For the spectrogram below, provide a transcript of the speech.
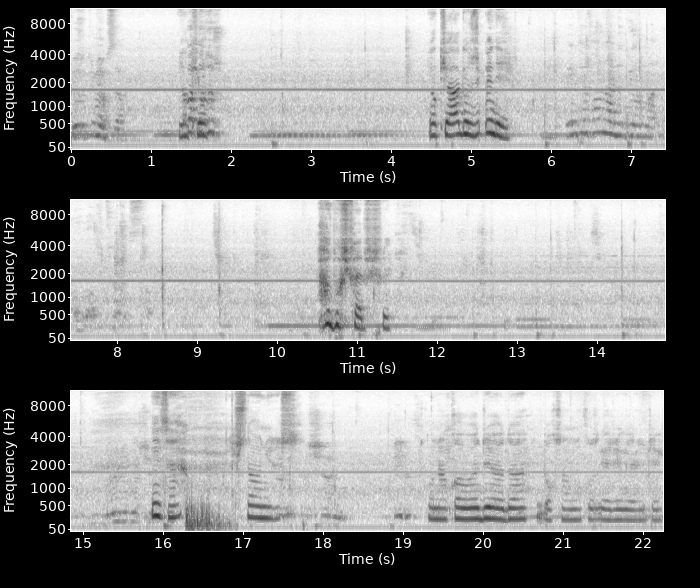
Gözüktü mü yoksa? Yok Bak, yok. Dur. Yok ya gözükmedi. Benim telefon nerede diyorum ben. Ha boş ver boş ver. Neyse. İşte oynuyoruz. Buna kavga diyor da 99 gece gelecek.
